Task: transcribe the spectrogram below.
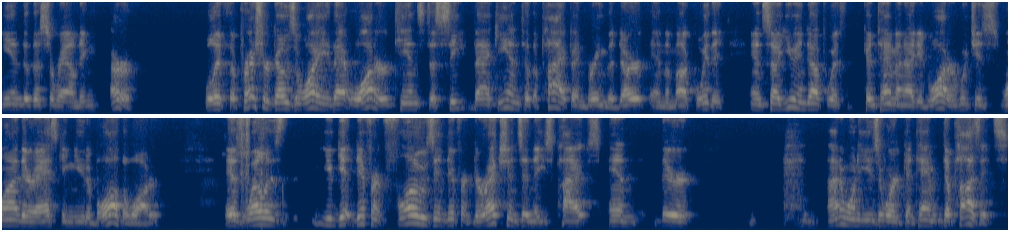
into the surrounding earth. Well, if the pressure goes away, that water tends to seep back into the pipe and bring the dirt and the muck with it. And so you end up with contaminated water, which is why they're asking you to boil the water, as well as you get different flows in different directions in these pipes. And they're, I don't want to use the word contaminant, deposits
